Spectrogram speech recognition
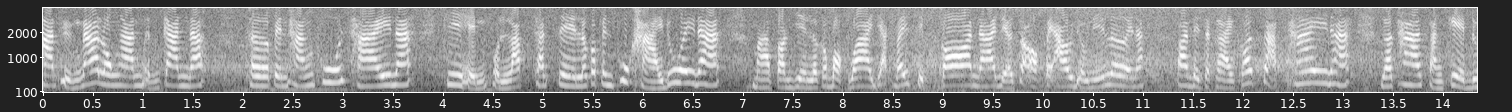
มาถึงหน้าโรงงานเหมือนกันนะเธอเป็นทั้งผู้ใช้นะ ที่เห็นผลลัพธ์ชัดเจนแล้วก็เป็นผู้ขายด้วยนะ มาตอนเย็นแล้วก็บอกว่าอยากได้ 10 ก้อนนะ เดี๋ยวจะออกไปเอาเดี๋ยวนี้เลยนะป้าเบญจกายก็จัดให้นะ แล้วถ้าสังเกตดู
